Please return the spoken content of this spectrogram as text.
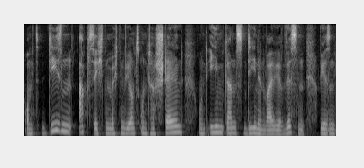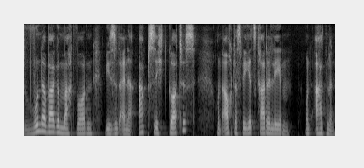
Und diesen Absichten möchten wir uns unterstellen und ihm ganz dienen, weil wir wissen, wir sind wunderbar wunderbar gemacht worden. Wir sind eine Absicht Gottes und auch, dass wir jetzt gerade leben und atmen,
